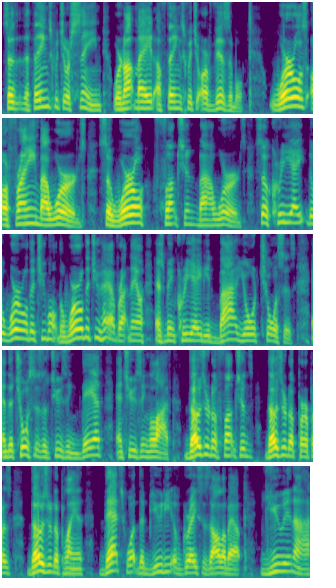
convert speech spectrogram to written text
so that the things which are seen were not made of things which are visible. Worlds are framed by words. So world function by words. So create the world that you want. The world that you have right now has been created by your choices. And the choices of choosing death and choosing life. Those are the functions, those are the purpose, those are the plan. That's what the beauty of grace is all about you and I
